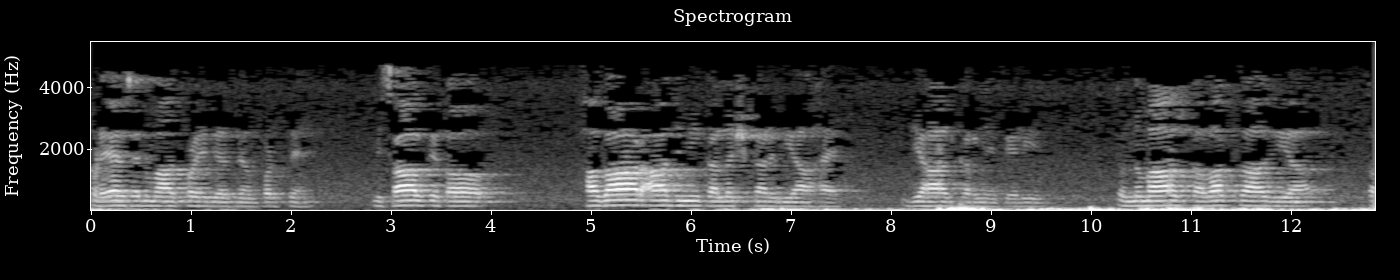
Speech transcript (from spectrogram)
پڑھے، ایسے نماز پڑھے جیسے ہم پڑھتے ہیں۔ مثال کے طور ہزار آدمی کا لشکر گیا ہے جہاد کرنے کے لیے۔ تو نماز کا وقت آ گیا تو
